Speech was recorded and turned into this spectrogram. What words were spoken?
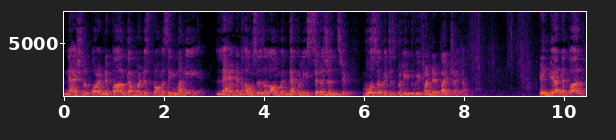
national policy. Nepal government is promising money, land and houses along with Nepalese citizenship, most of which is believed to be funded by China. India, Nepal,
